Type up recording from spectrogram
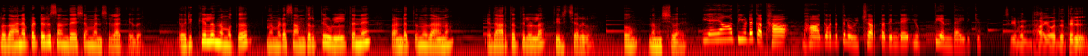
പ്രധാനപ്പെട്ടൊരു സന്ദേശം മനസ്സിലാക്കിയത്. ഒരിക്കലും നമുക്ക് നമ്മുടെ സംതൃപ്തി ഉള്ളിൽ തന്നെ കണ്ടെത്തുന്നതാണ് യഥാർത്ഥത്തിലുള്ള തിരിച്ചറിവ്. ഓം നമശിവായ യയാതിയുടെ കഥ ഭാഗവതത്തിൽ ഉൾച്ചേർത്തതിന്റെ യുക്തി എന്തായിരിക്കും? ശ്രീമദ് ഭാഗവതത്തിൽ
